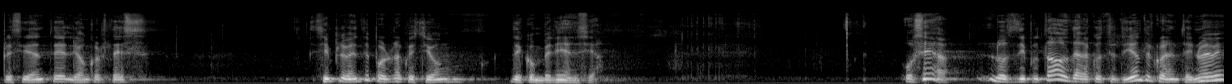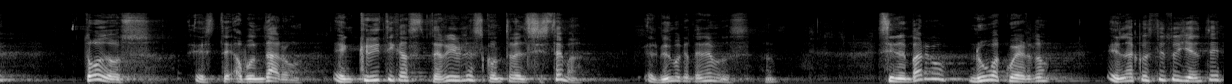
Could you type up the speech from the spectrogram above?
presidente León Cortés, simplemente por una cuestión de conveniencia. O sea, los diputados de la Constituyente del 49, todos este, abundaron en críticas terribles contra el sistema, el mismo que tenemos. Sin embargo, no hubo acuerdo en la constituyente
